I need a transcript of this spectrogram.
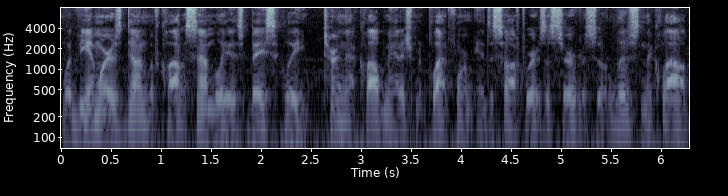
What VMware has done with Cloud Assembly is basically turn that cloud management platform into software as a service, so it lives in the cloud.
